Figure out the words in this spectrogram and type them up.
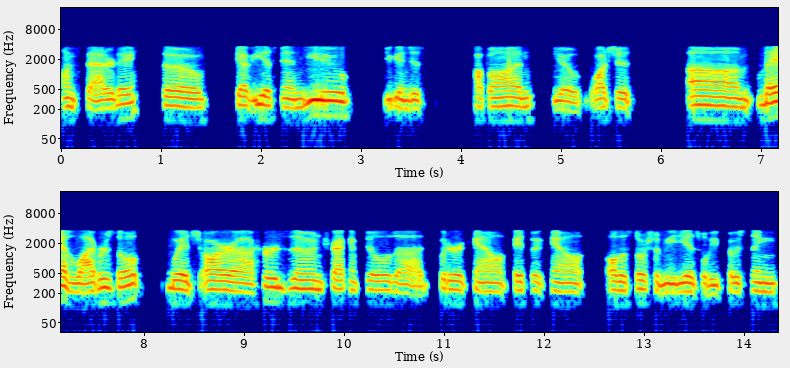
on saturday. So if you have espnu you can just hop on you know watch it. Um, they have live results which are uh, herd zone track and field uh, twitter account facebook account all the social medias will be posting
